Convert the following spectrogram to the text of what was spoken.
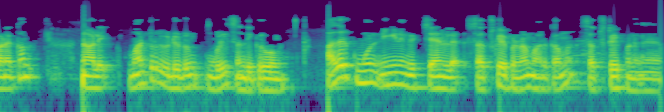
வணக்கம். நாளை மற்றொரு வீடியோடன் உங்களை சந்திக்கிறோம். அதற்கு முன் நீங்கள் எங்கள் சேனலை சப்ஸ்கிரைப் பண்ணால் மறக்காமல் சப்ஸ்கிரைப் பண்ணுங்கள்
